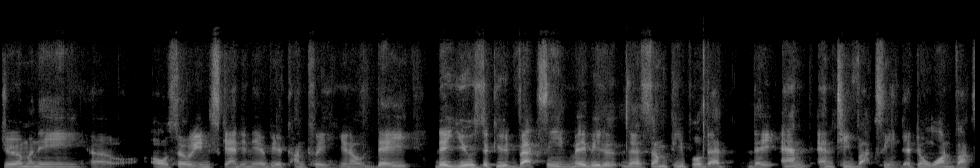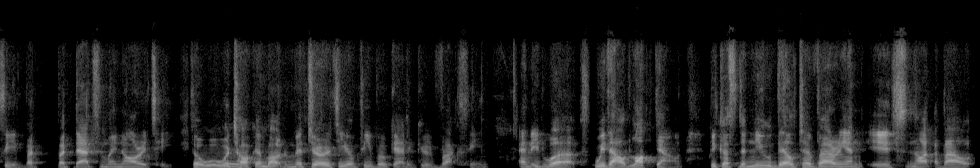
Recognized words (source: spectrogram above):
germany uh, also in scandinavia country you know they they use a good vaccine. Maybe there's some people that they anti-vaccine they don't want vaccine but but that's minority so we're mm. talking about the majority of people get a good vaccine and it works without lockdown because the new Delta variant is not about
